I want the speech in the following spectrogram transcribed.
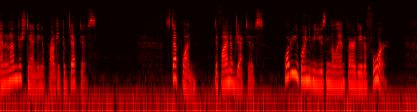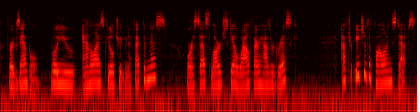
and an understanding of project objectives. Step 1. Define objectives. What are you going to be using the landfire data for? For example, will you analyze fuel treatment effectiveness or assess large-scale wildfire hazard risk? After each of the following steps,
